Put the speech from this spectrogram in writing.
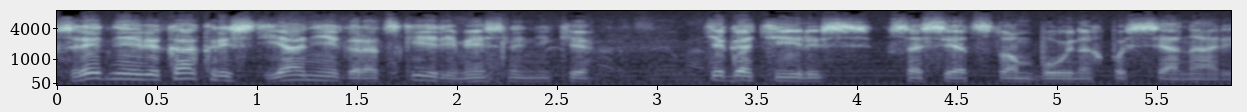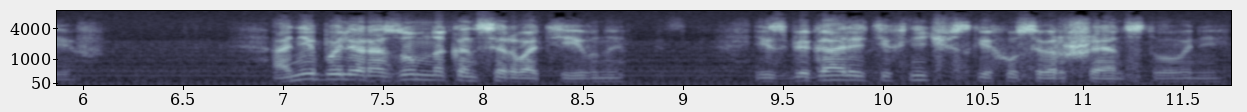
В средние века крестьяне и городские ремесленники тяготились соседством буйных пассионариев. Они были разумно консервативны, избегали технических усовершенствований,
